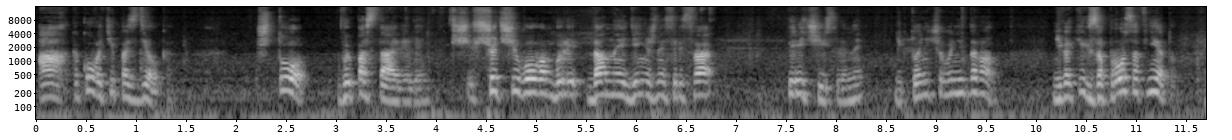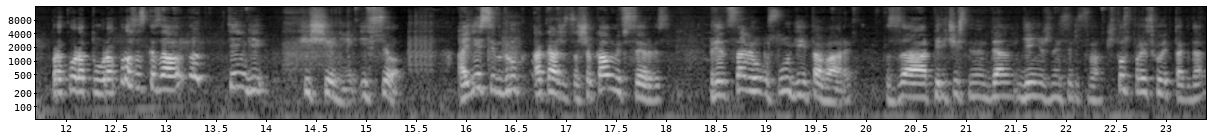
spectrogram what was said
а какого типа сделка? Что вы поставили? В счет чего вам были данные денежные средства перечислены? Никто ничего не давал. Никаких запросов нету. Прокуратура просто сказала, ну, деньги, хищение и все. А если вдруг окажется, что Калмив сервис предоставил услуги и товары за перечисленные денежные средства, что происходит тогда?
